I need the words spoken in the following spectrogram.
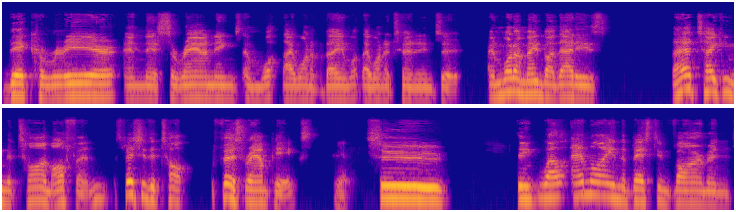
their career and their surroundings and what they want to be and what they want to turn it into. And what I mean by that is they are taking the time often, especially the top first round picks, yep. to think, well, am I in the best environment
